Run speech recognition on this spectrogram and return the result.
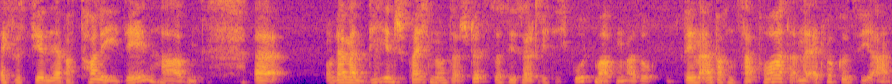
existieren, die einfach tolle Ideen haben, äh, und wenn man die entsprechend unterstützt, dass sie es halt richtig gut machen, also denen einfach einen Support, eine Advocacy an,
